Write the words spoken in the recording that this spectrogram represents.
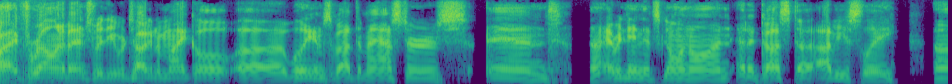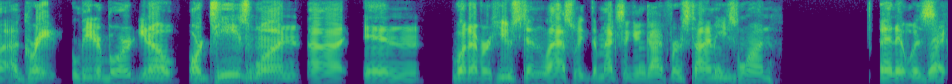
All right, Farrell on a bench with you. We're talking to Michael uh, Williams about the Masters and uh, everything that's going on at Augusta. Obviously, uh, a great leaderboard. You know, Ortiz won uh, in whatever Houston last week. The Mexican guy, first time he's won, and it was right.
